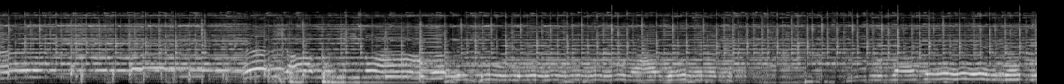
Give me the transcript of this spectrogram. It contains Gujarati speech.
વ્રજ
